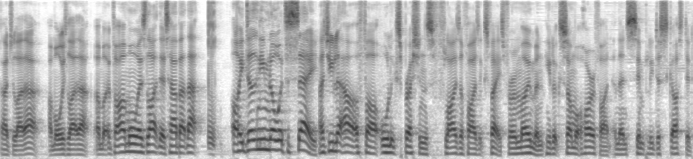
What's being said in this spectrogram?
How'd you like that? I'm always like that. I'm, if I'm always like this, how about that? Oh, he doesn't even know what to say. As you let out a fart, all expressions flies off Isaac's face. For a moment, he looks somewhat horrified and then simply disgusted.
